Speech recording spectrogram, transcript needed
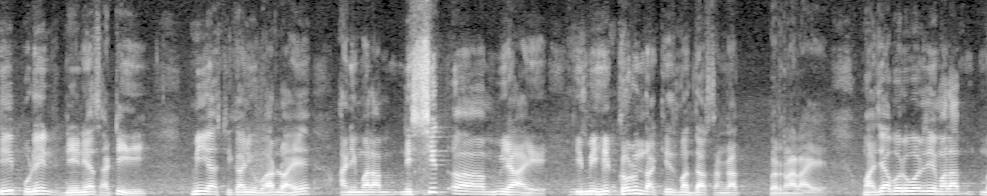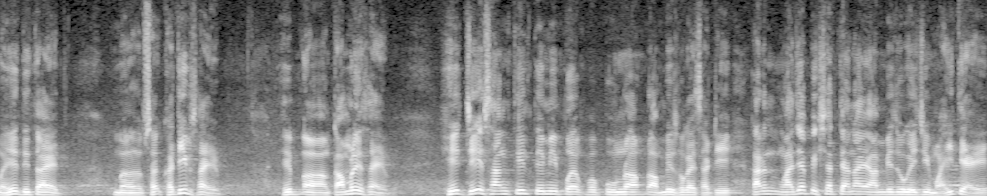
ते पुढे नेण्यासाठी मी या ठिकाणी उभारलो आहे आणि मला निश्चित मी आहे की मी हे करून दाखील मतदारसंघात करणार आहे. माझ्याबरोबर जे मला हे देत आहेत म- स खतीब साहेब हे कांबळे साहेब हे जे सांगतील ते मी प प- पूर्ण आंबेजोगाईसाठी कारण माझ्यापेक्षा त्यांना या आंबेजोगाईची माहिती आहे.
